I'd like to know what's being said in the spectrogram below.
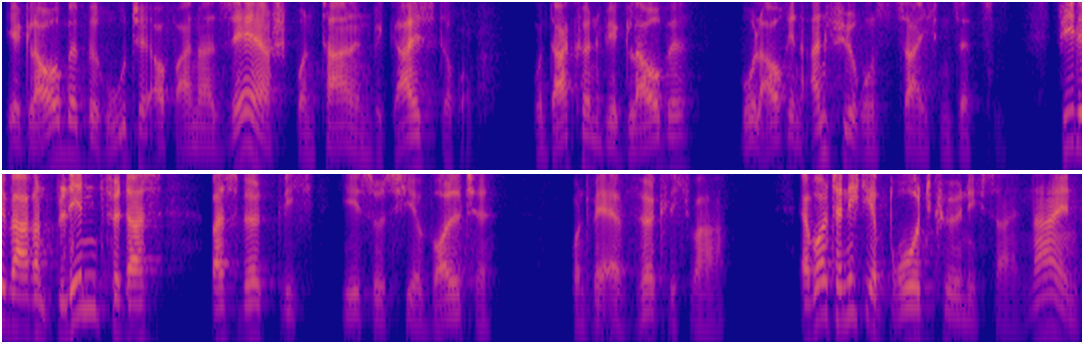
ihr Glaube beruhte auf einer sehr spontanen Begeisterung. Und da können wir Glaube wohl auch in Anführungszeichen setzen. Viele waren blind für das, was wirklich Jesus hier wollte und wer er wirklich war. Er wollte nicht ihr Brotkönig sein. Nein,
